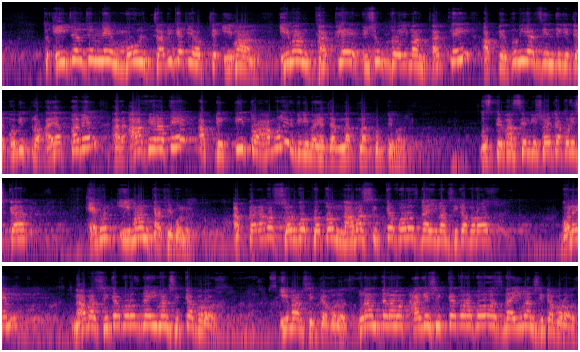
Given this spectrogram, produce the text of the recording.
তো এইটার জন্য মূল চাবিকাঠি হচ্ছে ইমান ইমান থাকলে, বিশুদ্ধ ইমান থাকলেই আপনি দুনিয়ার জিন্দিগিতে পবিত্র হায়াত পাবেন, আর আখেরাতে আপনি কৃত আমলের বিনিময়ে জান্নাত লাভ করতে পারবেন। বুঝতে পারছেন বিষয়টা পরিষ্কার? এখন ইমান কাকে বলে? আপনার আবার সর্বপ্রথম নামাজ শিক্ষা ফরজ না ইমান শিক্ষা ফরজ? বলেন, নামাজ শিক্ষা ফরজ না ইমান শিক্ষা ফরজ? ইমান শিক্ষা ফরজ। কোরআন তেলাওয়াত আগে শিক্ষা করা ফরজ না ইমান শিক্ষা ফরজ?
